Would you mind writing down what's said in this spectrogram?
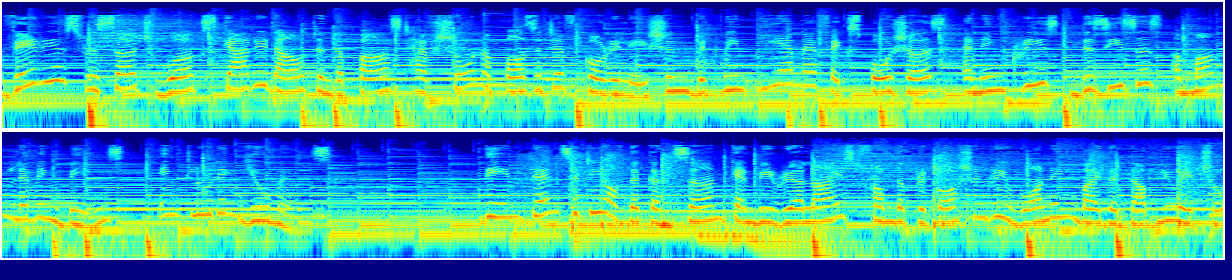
Various research works carried out in the past have shown a positive correlation between EMF exposures and increased diseases among living beings, including humans. The intensity of the concern can be realized from the precautionary warning by the WHO,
